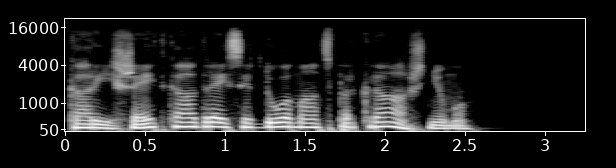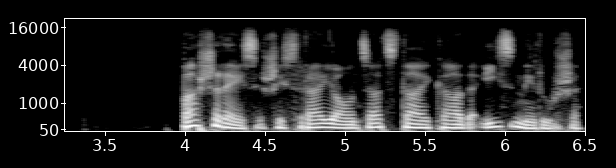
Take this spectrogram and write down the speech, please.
ka arī šeit kādreiz ir domāts par krāšņumu. Pašreiz šis rajons atstāja kāda izmiruša,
